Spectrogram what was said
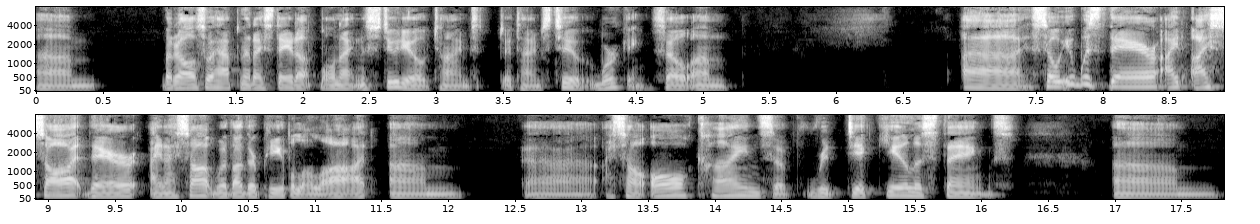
um, but it also happened that I stayed up all night in the studio times at times too, working. So um, uh, so it was there. I I saw it there, and I saw it with other people a lot. Um, uh, I saw all kinds of ridiculous things. Um,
